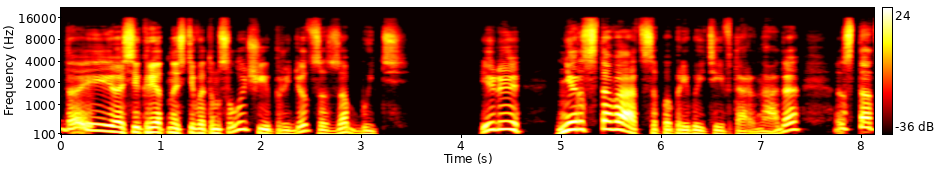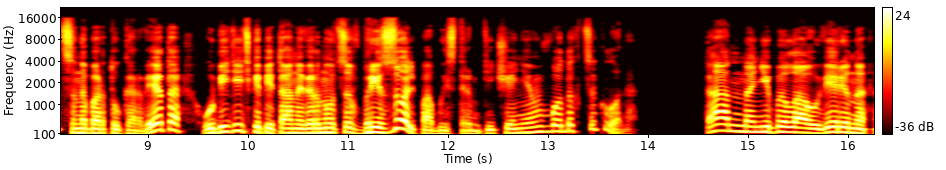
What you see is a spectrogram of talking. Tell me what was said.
Да и о секретности в этом случае придется забыть. Или не расставаться по прибытии в торнадо, остаться на борту корвета, убедить капитана вернуться в Бризоль по быстрым течениям в водах циклона. Танна не была уверена,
